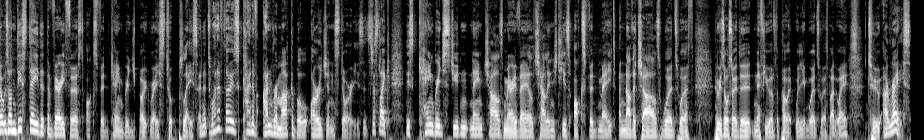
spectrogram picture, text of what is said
So it was on this day that the very first Oxford Cambridge boat race took place, and it's one of those kind of unremarkable origin stories. It's just like this Cambridge student named Charles Merivale challenged his Oxford mate, another Charles Wordsworth, who is also the nephew of the poet William Wordsworth, by the way, to a race.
